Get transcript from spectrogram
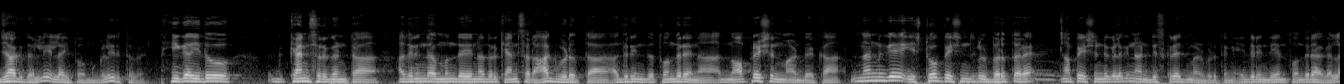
ಜಾಗದಲ್ಲಿ ಲೈಪೋಮಗಳು ಇರ್ತವೆ. ಈಗ ಇದು ಕ್ಯಾನ್ಸರ್ ಗಂಟ, ಅದರಿಂದ ಮುಂದೆ ಏನಾದರೂ ಕ್ಯಾನ್ಸರ್ ಆಗಿಬಿಡುತ್ತಾ, ಅದರಿಂದ ತೊಂದರೆನಾ ಅದನ್ನ ಆಪ್ರೇಷನ್ ಮಾಡಬೇಕಾ? ನನಗೆ ಎಷ್ಟೋ ಪೇಷಂಟ್ಸ್ಗಳು ಬರ್ತಾರೆ, ಆ ಪೇಷಂಟ್ಗಳಿಗೆ ನಾನು ಡಿಸ್ಕರೇಜ್ ಮಾಡಿಬಿಡ್ತೀನಿ. ಇದರಿಂದ ಏನು ತೊಂದರೆ ಆಗಲ್ಲ.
